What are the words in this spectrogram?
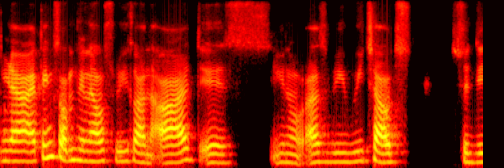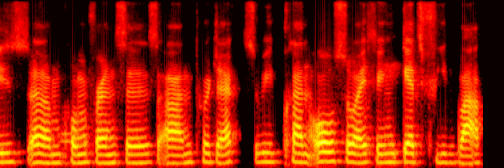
Yeah, I think something else we can add is, you know, as we reach out to these um conferences and projects, we can also, I think, get feedback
